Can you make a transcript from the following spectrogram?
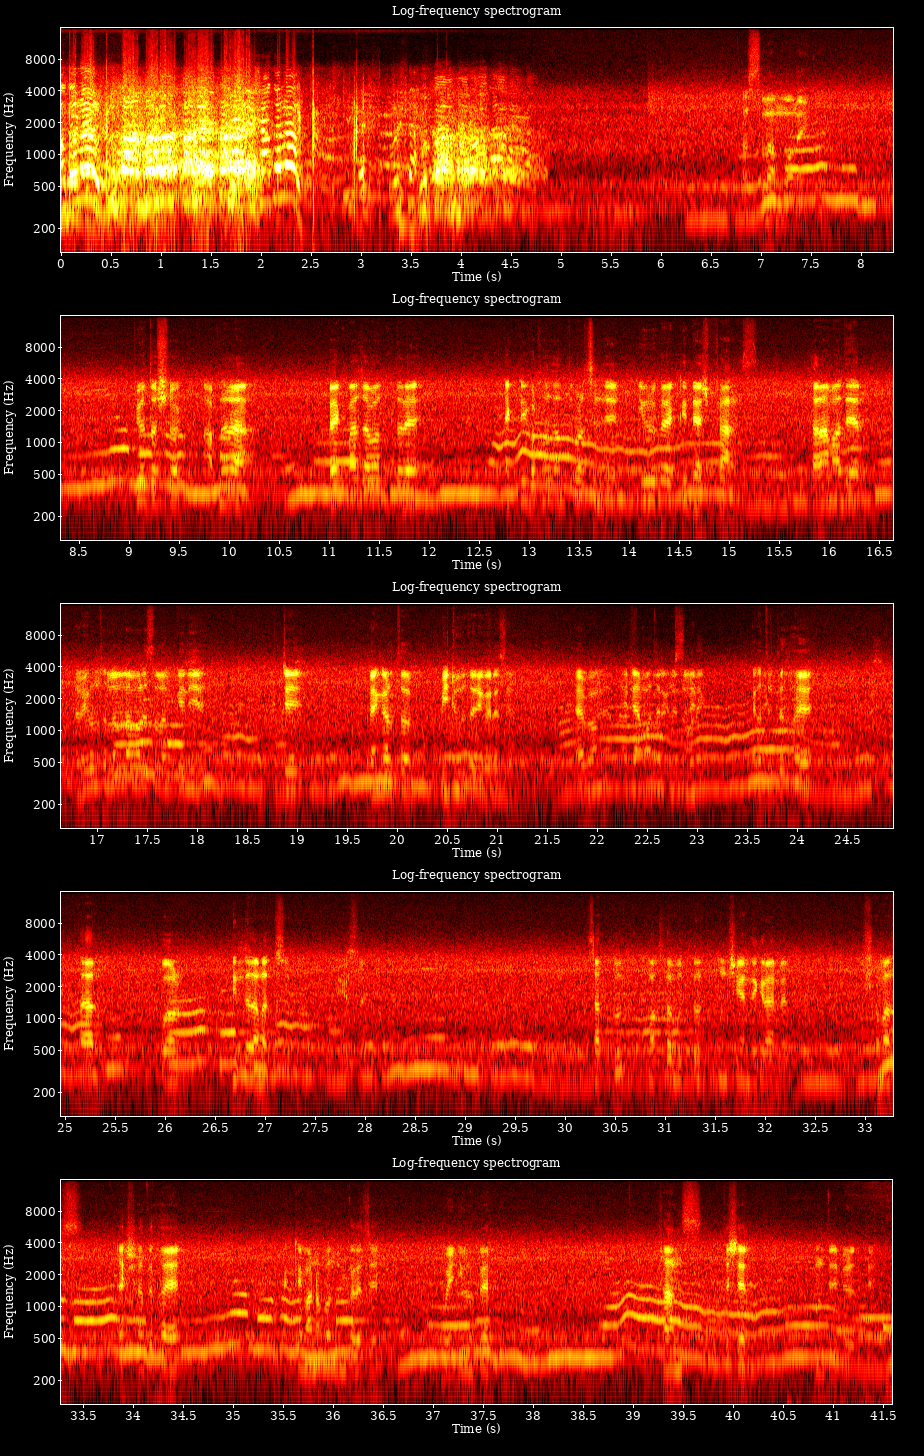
আসসালামু আলাইকুম। প্রিয় দর্শক, আপনারা কয়েক মাস যাবত ধরে একটি ঘটনা জানতে পারছেন যে ইউরোপের একটি দেশ ফ্রান্স। তারা আমাদের নবীল সাল্লাহ সাল্লামকে নিয়ে একটি ব্যঙ্গার্থ ভিডিও তৈরি করেছে এবং এটা আমাদের কাছে একত্রিত হয়ে তার পর নিন্দা জানাচ্ছে। ঠিক আছে? চাঁদপুর মতলব উত্তর মুন্সিগঞ্জ গ্রামের সমাজ একসাথে হয়ে একটি মানববন্ধন করেছে ওই ইউরোপের ফ্রান্স দেশের মন্ত্রীর বিরুদ্ধে।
